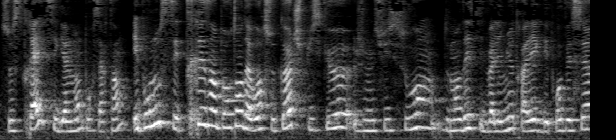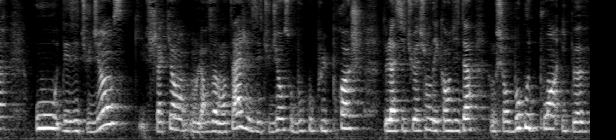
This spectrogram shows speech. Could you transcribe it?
ce stress également pour certains. Et pour nous, c'est très important d'avoir ce coach puisque je me suis souvent demandé s'il valait mieux travailler avec des professeurs ou des étudiants, chacun ont leurs avantages. Les étudiants sont beaucoup plus proches de la situation des candidats, donc sur beaucoup de points, ils peuvent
